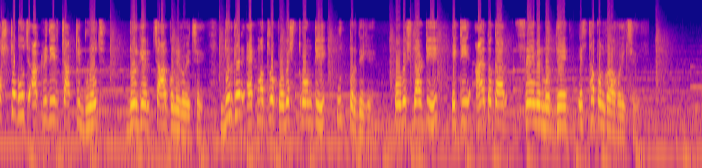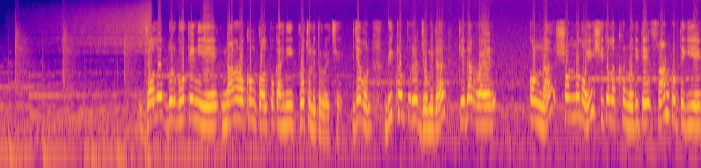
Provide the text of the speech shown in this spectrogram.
অষ্টভুজ আকৃতির চারটি ব্রুজ দুর্গের চার কোণে রয়েছে। দুর্গের একমাত্র প্রবেশত্রণটি উত্তর দিকে। প্রবেশদ্বারটি একটি আয়তকার ফ্রেমের মধ্যে স্থাপন করা হয়েছে। জলদুর্গকে নিয়ে নানা রকম কল্পকাহিনী প্রচলিত রয়েছে। যেমন, বিক্রমপুরের জমিদার কেদার রায়ের কন্যা স্বর্ণময়ী শীতলক্ষ নদীতে স্নান করতে গিয়ে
